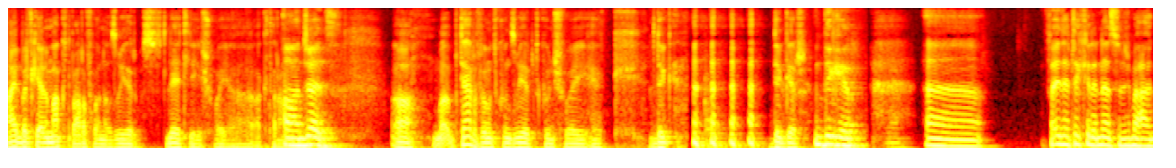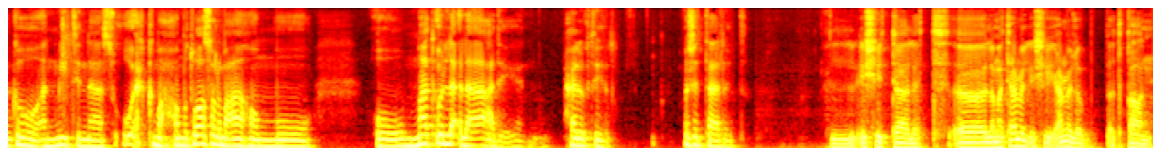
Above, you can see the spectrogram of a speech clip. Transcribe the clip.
هاي بلكي أنا ما كنت بعرفه وأنا صغير بس ليتلي شوية أكثر آه عن جد؟ آه بتعرف لما تكون صغير بتكون شوي هيك دق دقر. دقر. آه فإذا بتحكي للناس يا جماعة جو ان ميت الناس واحكوا معهم وتواصلوا معهم و... وما تقول لا لا قاعدة يعني. حلو كتير. وش الثالث؟ الإشي الثالث أه لما تعمل إشي اعمله بأتقان.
